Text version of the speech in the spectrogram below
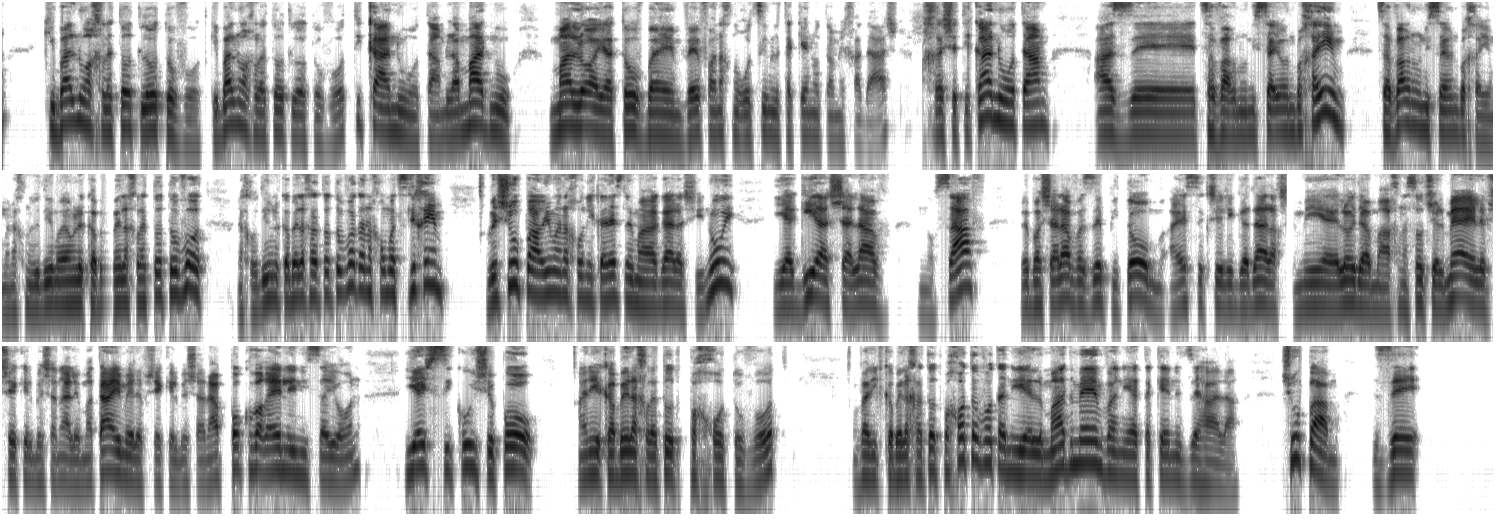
קיבלנו החלטות לא טובות, קיבלנו החלטות לא טובות, תיקנו אותן, למדנו מה לא היה טוב בהם ואיפה אנחנו רוצים לתקן אותם מחדש. אחרי שתיקנו אותם, אז uh, צברנו ניסיון בחיים, צברנו ניסיון בחיים, אנחנו יודעים היום לקבל החלטות טובות, אנחנו יודעים לקבל החלטות טובות, אנחנו מצליחים. ושוב פעם, אם אנחנו ניכנס למעגל השינוי, יגיע שלב נוסף, ובשלב הזה פתאום העסק שלי גדל מ... לא יודע מה, הכנסות של 100 אלף שקל בשנה ל-200 אלף שקל בשנה, פה כבר אין לי ניסיון, יש סיכוי שפה אני אקבל החלטות פחות טובות, ואני אקבל החלטות פחות טובות, אני אלמד מהם ואני אתקן את זה הלאה. שוב פעם, זה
